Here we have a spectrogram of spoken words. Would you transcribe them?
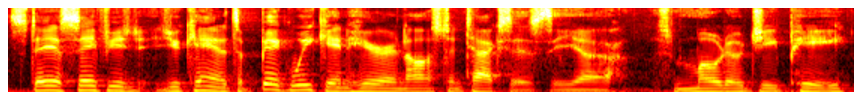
Stay as safe as you can. It's a big weekend here in Austin, Texas. The uh, MotoGP,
